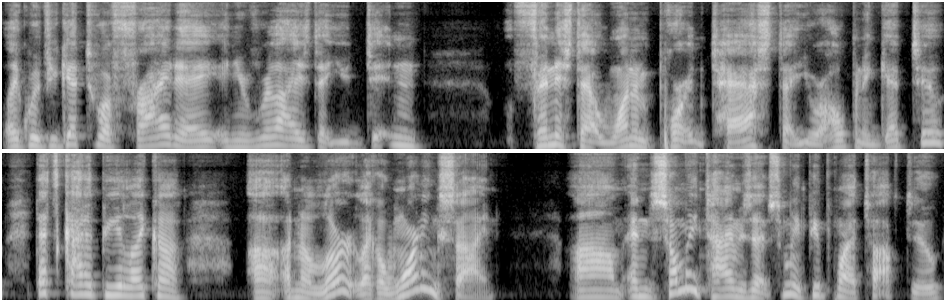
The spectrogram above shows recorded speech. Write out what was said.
like if you get to a Friday and you realize that you didn't finish that one important task that you were hoping to get to, that's got to be like a, a, an alert, like a warning sign. Um, and so many times that so many people I talk to,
